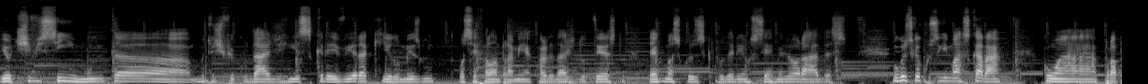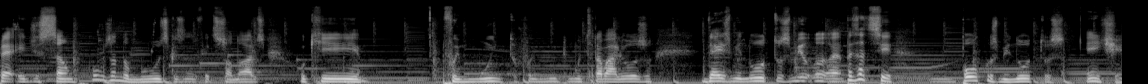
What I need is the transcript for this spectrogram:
Eu tive sim muita, muita dificuldade em escrever aquilo, mesmo você falando para mim a qualidade do texto, tem algumas coisas que poderiam ser melhoradas. Uma coisa que eu consegui mascarar com a própria edição, usando músicas, usando efeitos sonoros, o que foi muito, foi muito, muito trabalhoso. 10 minutos, mil, apesar de ser poucos minutos, gente,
